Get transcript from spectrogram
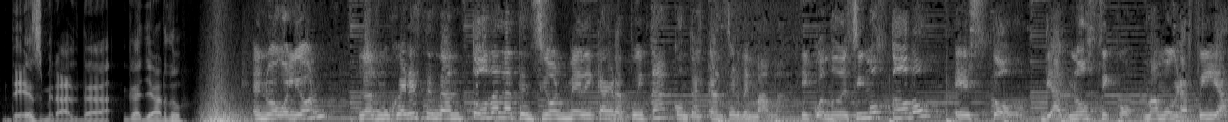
de Esmeralda Gallardo. En Nuevo León, las mujeres tendrán toda la atención médica gratuita contra el cáncer de mama. Y cuando decimos todo, es todo. Diagnóstico, mamografías,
